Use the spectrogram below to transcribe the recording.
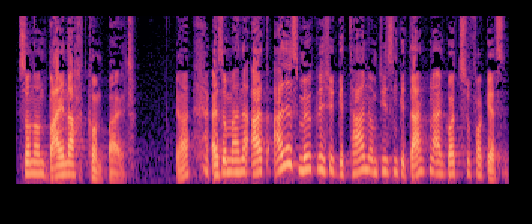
sondern Weihnacht kommt bald. Ja, also man hat alles Mögliche getan, um diesen Gedanken an Gott zu vergessen.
